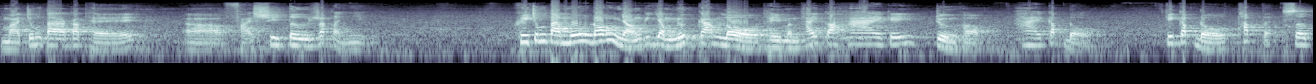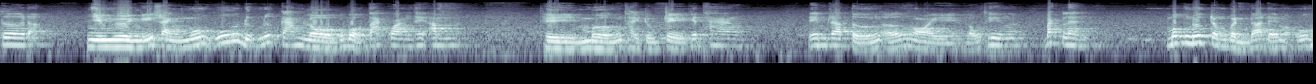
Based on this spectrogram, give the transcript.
mà chúng ta có thể uh, phải suy tư rất là nhiều. Khi chúng ta muốn đón nhận cái dòng nước cam lồ thì mình thấy có hai cái trường hợp hai cấp độ. Cái cấp độ thấp ấy, sơ cơ đó nhiều người nghĩ rằng muốn uống được nước cam lồ của bồ tát quan thế âm thì mượn thầy trụ trì cái thang, đem ra tượng ở ngoài lỗ thiên bắt lên. Múc nước trong bình đó để mà uống.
